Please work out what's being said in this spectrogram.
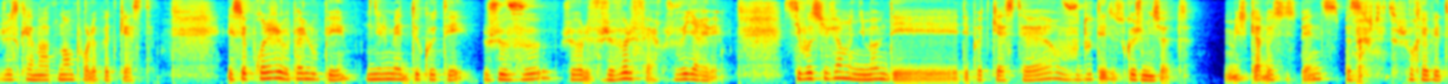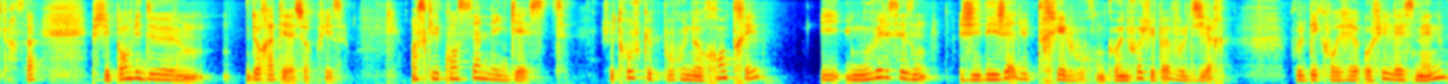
jusqu'à maintenant pour le podcast. Et ce projet, je ne veux pas le louper, ni le mettre de côté. Je veux, je veux, le faire, je veux y arriver. Si vous suivez un minimum des, des podcasteurs, vous doutez de ce que je mijote. Mais je garde le suspense parce que j'ai toujours rêvé de faire ça. Puis j'ai pas envie de, de rater la surprise. En ce qui concerne les guests, je trouve que pour une rentrée et une nouvelle saison, j'ai déjà du très lourd. Encore une fois, je vais pas vous le dire. Vous le découvrirez au fil des semaines.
